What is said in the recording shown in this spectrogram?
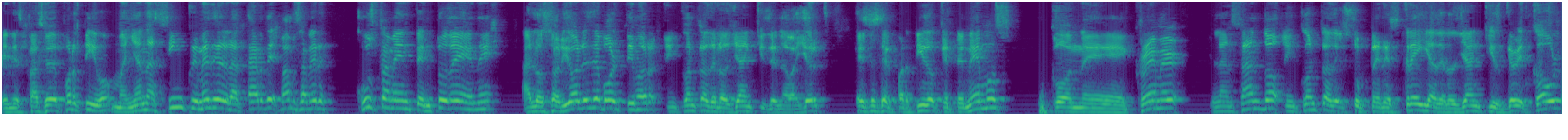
en espacio deportivo, mañana a cinco y media de la tarde vamos a ver justamente en tu DN a los Orioles de Baltimore en contra de los Yankees de Nueva York. Ese es el partido que tenemos con eh, Kramer lanzando en contra del superestrella de los Yankees, Garrett Cole.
